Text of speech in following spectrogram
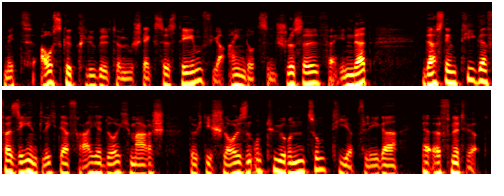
mit ausgeklügeltem Stecksystem für ein Dutzend Schlüssel verhindert, dass dem Tiger versehentlich der freie Durchmarsch durch die Schleusen und Türen zum Tierpfleger eröffnet wird.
